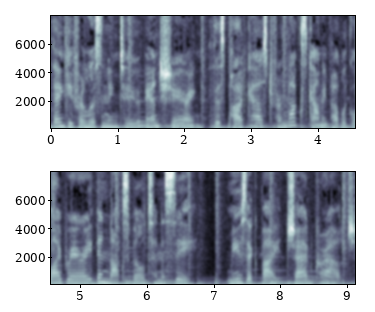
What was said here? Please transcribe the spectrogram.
Thank you for listening to and sharing this podcast from Knox County Public Library in Knoxville, Tennessee. Music by Chad Crouch.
